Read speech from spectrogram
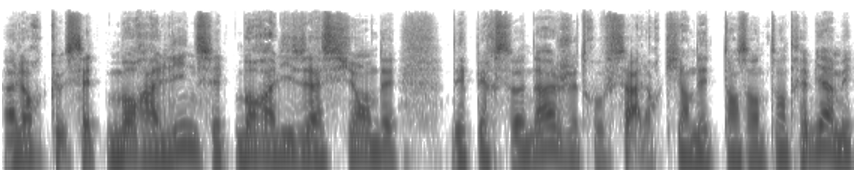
Alors que cette moraline, cette moralisation des, des personnages, je trouve ça, alors qu'il y en est de temps en temps très bien, mais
